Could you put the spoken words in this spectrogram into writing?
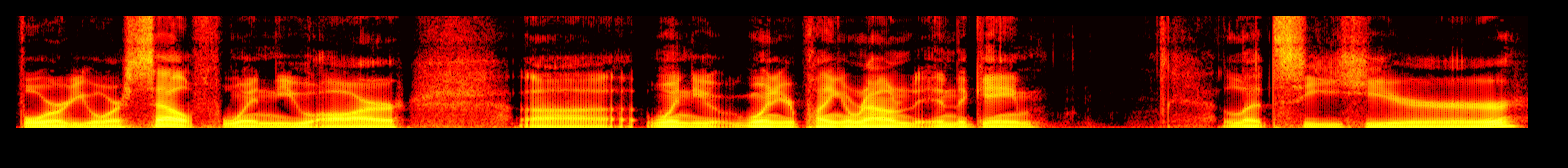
for yourself when you are uh, when you when you're playing around in the game. Let's see here.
